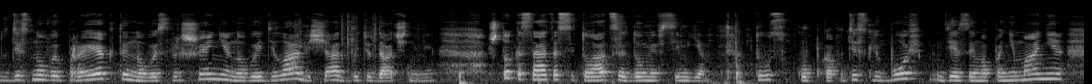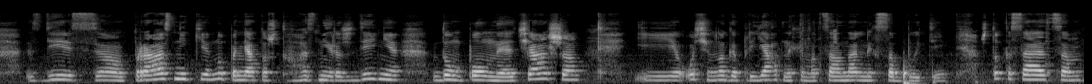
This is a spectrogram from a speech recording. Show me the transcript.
Здесь новые проекты, новые свершения, новые дела обещают быть удачными. Что касается ситуации в доме в семье. Туз кубков. Здесь любовь, здесь взаимопонимание, здесь э, праздники. Ну, понятно, что у вас дни рождения, дом полная чаша и очень много приятных эмоциональных событий. Что касается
